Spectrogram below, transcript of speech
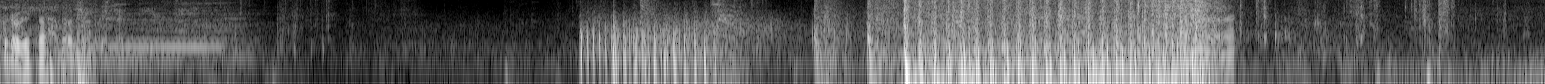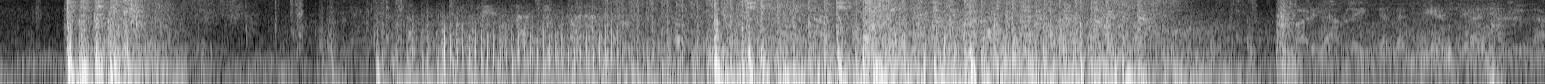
Creo que está solo. independiente. Ah, nada. Están disparando. Variable independiente añadida.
